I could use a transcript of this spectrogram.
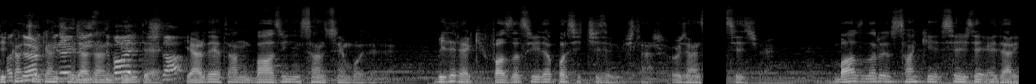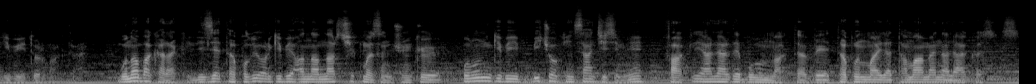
Dikkat çeken şeylerden biri de yerde yatan bazı insan sembolleri. Bilerek fazlasıyla basit çizilmişler, özensizce. Bazıları sanki secde eder gibi durmakta. Buna bakarak Liz'e tapılıyor gibi anlamlar çıkmasın çünkü bunun gibi birçok insan çizimi farklı yerlerde bulunmakta ve tapınmayla tamamen alakasız.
